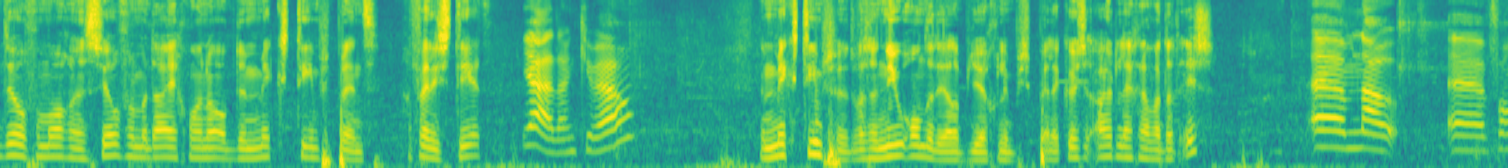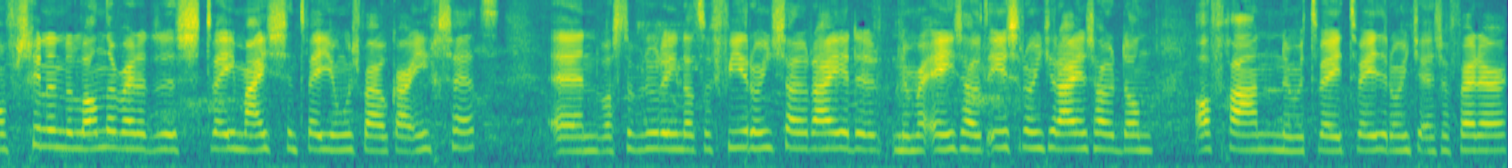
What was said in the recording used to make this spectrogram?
Dul vanmorgen een zilveren medaille gewonnen op de Mixed Team Sprint. Gefeliciteerd. Ja, dankjewel. De Mixed Team Sprint was een nieuw onderdeel op Jeugd Olympische Spelen. Kun je eens uitleggen wat dat is? Ehm, nou, eh, van verschillende landen werden dus twee meisjes en twee jongens bij elkaar ingezet. En het was de bedoeling dat we vier rondjes zouden rijden. De, nummer 1 zou het eerste rondje rijden en zou dan afgaan. Nummer 2 het tweede rondje en zo verder.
